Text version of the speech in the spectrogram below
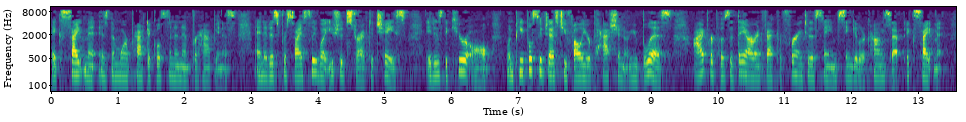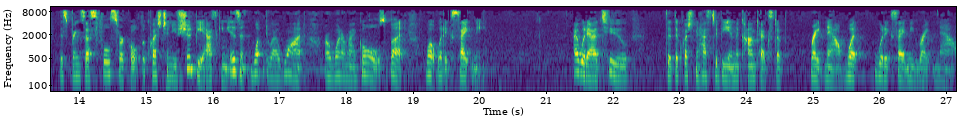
Excitement is the more practical synonym for happiness, and it is precisely what you should strive to chase. It is the cure-all. When people suggest you follow your passion or your bliss, I propose that they are in fact referring to the same singular concept, excitement. This brings us full circle. The question you should be asking isn't what do I want or what are my goals, but what would excite me? I would add too, that the question has to be in the context of right now. What would excite me right now?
